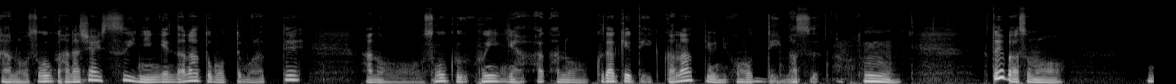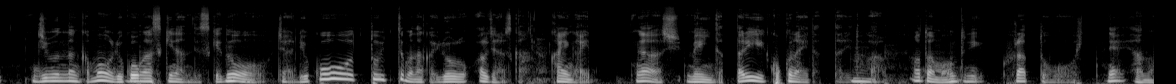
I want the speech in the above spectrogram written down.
あのすごく話しやすい人間だなと思ってもらってあのすごく雰囲気がああの砕けていくかなっていうふうに思っています。なるうん、例えばその自分なんかも旅行が好きなんですけど、じゃあ旅行といってもなんかいろいろあるじゃないですか。海外がしメインだったり国内だったりとか、あとはもう本当にフラットをねあの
